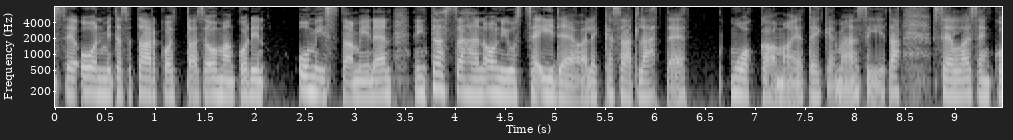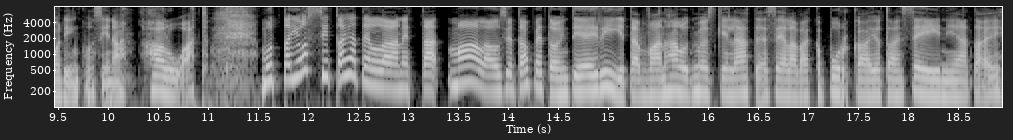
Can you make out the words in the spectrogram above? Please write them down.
se on, mitä se tarkoittaa se oman kodin omistaminen, niin tässähän on just se idea, eli saat lähteä muokkaamaan ja tekemään siitä sellaisen kodin kuin sinä haluat. Mutta jos sitten ajatellaan, että maalaus ja tapetointi ei riitä, vaan haluat myöskin lähteä siellä vaikka purkaa jotain seiniä tai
